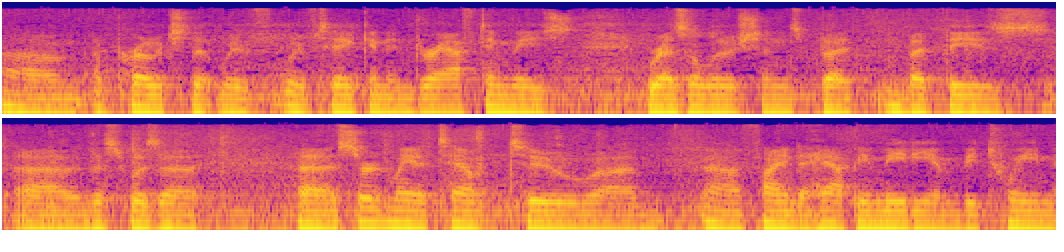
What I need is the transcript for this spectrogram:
um, approach that we've we've taken in drafting these resolutions. But but these uh, this was a uh, certainly attempt to uh, uh, find a happy medium between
